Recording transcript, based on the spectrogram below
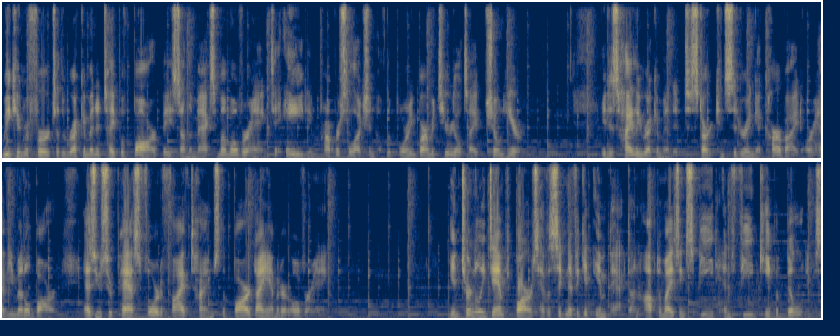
we can refer to the recommended type of bar based on the maximum overhang to aid in proper selection of the boring bar material type shown here it is highly recommended to start considering a carbide or heavy metal bar as you surpass 4 to 5 times the bar diameter overhang. Internally damped bars have a significant impact on optimizing speed and feed capabilities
